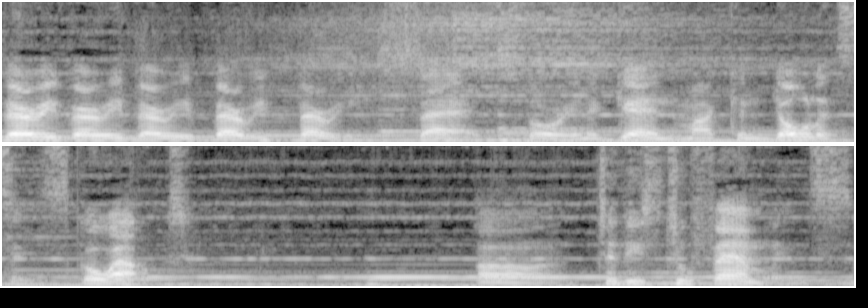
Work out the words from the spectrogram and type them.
Very, very, very, very, very sad story. And again, my condolences go out uh, to these two families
